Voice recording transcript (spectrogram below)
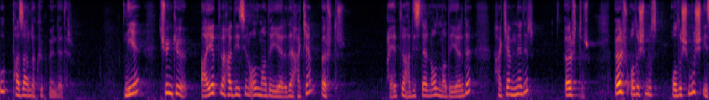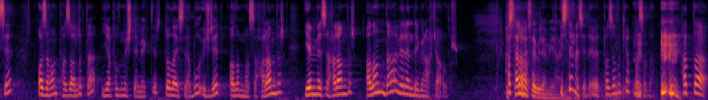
bu pazarlık hükmündedir. Niye? Çünkü ayet ve hadisin olmadığı yerde hakem örftür. Ayet ve hadislerin olmadığı yerde hakem nedir? Örftür. Örf oluşmuş, oluşmuş ise o zaman pazarlık da yapılmış demektir. Dolayısıyla bu ücret alınması haramdır, yenmesi haramdır. Alan da veren de günahkar olur. Hatta, İstenmese bile mi yani? İstemese de evet pazarlık yapmasa da. Hatta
